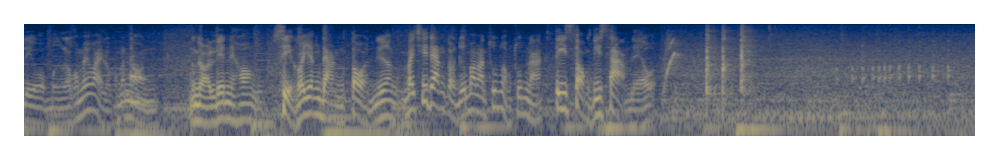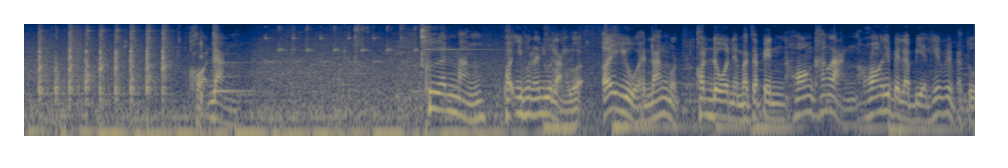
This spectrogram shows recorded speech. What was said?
เร็วอะมึงเราก็ไม่ไหวเราก็มานอนนอนเล่นในห้อง เสียงก็ยังดังต่อเนื่อง ไม่ใช่ดังต่อเนื่องประมาณทุ่มสองทุ่มนะตีสองตีสามแล้ว ขอดัง เพื่อนมังเพราะอีพวกนั้นอยู่หลังรถเอ้ยอยู่เห็นนั่งหมดคอนโดเนี่ยมันจะเป็นห้องข้างหลัง ห้องที่เป็นระเบียงที่เป็นประตู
